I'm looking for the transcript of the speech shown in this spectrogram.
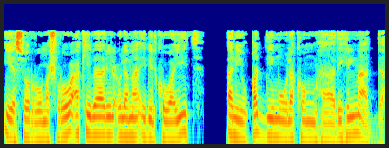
يسر مشروع كبار العلماء بالكويت أن يقدم لكم هذه المادة.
